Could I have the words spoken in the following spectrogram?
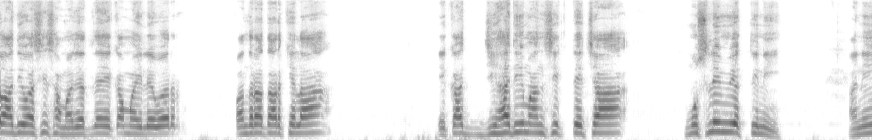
आदिवासी समाजातल्या एका महिलेवर पंधरा तारखेला एका जिहादी मानसिकतेच्या मुस्लिम व्यक्तीनी आणि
